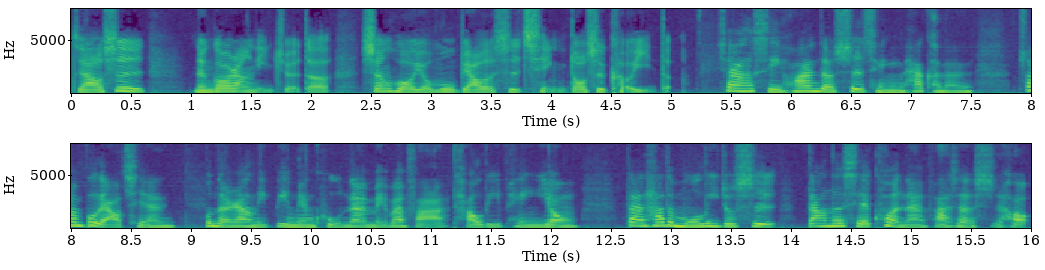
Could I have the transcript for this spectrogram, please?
只要是能够让你觉得生活有目标的事情，都是可以的。像喜欢的事情，它可能赚不了钱，不能让你避免苦难，没办法逃离平庸。但它的魔力就是，当那些困难发生的时候，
